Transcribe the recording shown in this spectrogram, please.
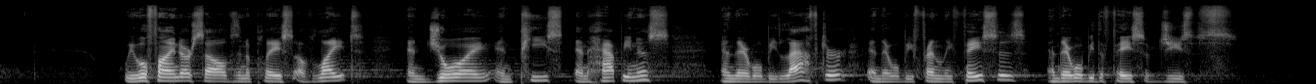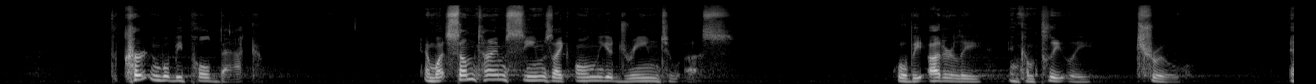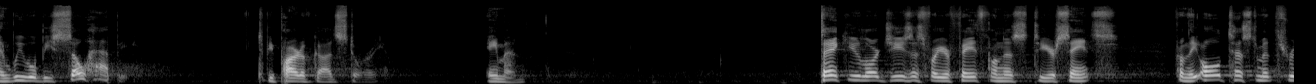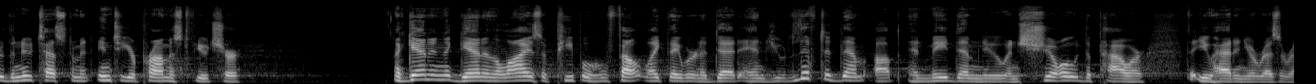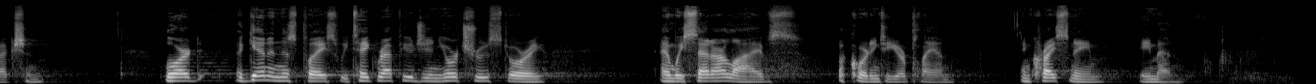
we will find ourselves in a place of light and joy and peace and happiness, and there will be laughter, and there will be friendly faces, and there will be the face of Jesus. The curtain will be pulled back, and what sometimes seems like only a dream to us will be utterly and completely true and we will be so happy to be part of God's story. Amen. Thank you, Lord Jesus, for your faithfulness to your saints from the Old Testament through the New Testament into your promised future. Again and again, in the lives of people who felt like they were in a dead end, you lifted them up and made them new and showed the power that you had in your resurrection. Lord, again in this place, we take refuge in your true story and we set our lives according to your plan. In Christ's name, amen.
